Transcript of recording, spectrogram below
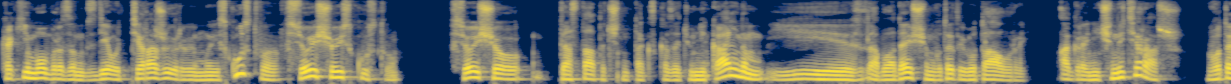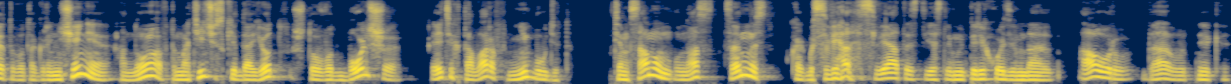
Каким образом сделать тиражируемое искусство все еще искусством? Все еще достаточно, так сказать, уникальным и обладающим вот этой вот аурой. Ограниченный тираж. Вот это вот ограничение, оно автоматически дает, что вот больше этих товаров не будет. Тем самым у нас ценность, как бы свя святость, если мы переходим на ауру, да, вот некая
